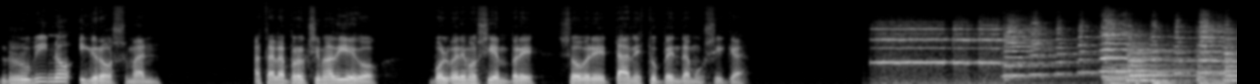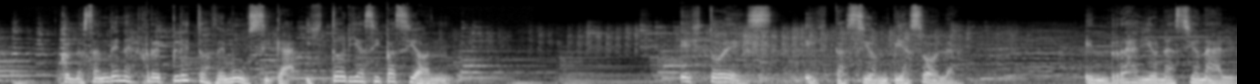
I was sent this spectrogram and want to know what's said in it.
Rubino y Grossman. Hasta la próxima, Diego. Volveremos siempre sobre tan estupenda música. Con los andenes repletos de música, historias y pasión Esto es Estación Piazzola. En Radio Nacional,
